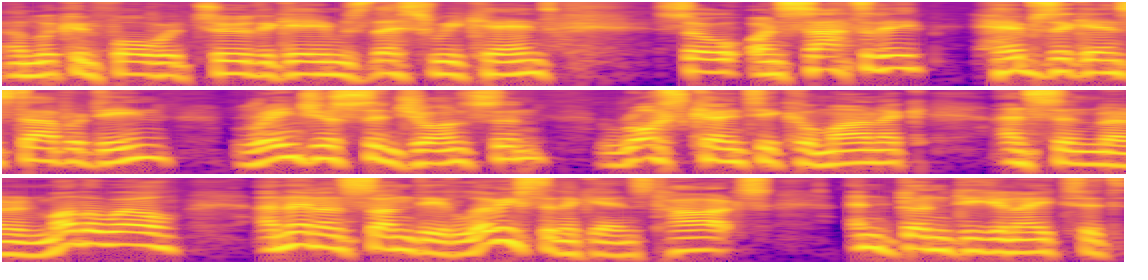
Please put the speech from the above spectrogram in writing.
And looking forward to the games this weekend. So on Saturday, Hibs against Aberdeen, Rangers St Johnstone, Ross County Kilmarnock, and St Mirren Motherwell. And then on Sunday, Livingston against Hearts and Dundee United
